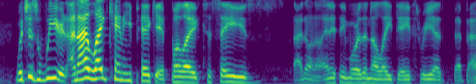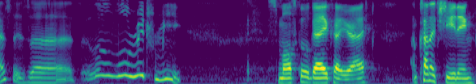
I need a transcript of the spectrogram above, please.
which is weird. And I like Kenny Pickett, but like to say he's I don't know anything more than a late day three at, at best is uh a little little rich for me. Small school guy who caught your eye. I'm kind of cheating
